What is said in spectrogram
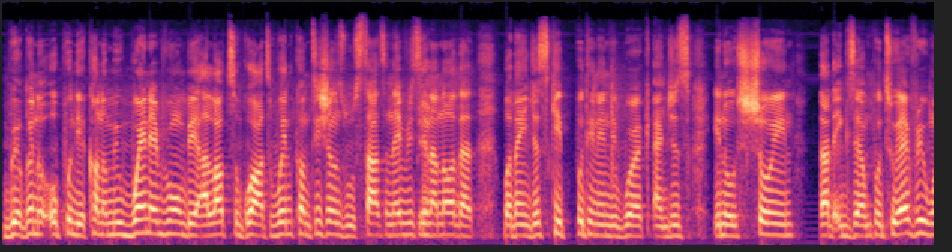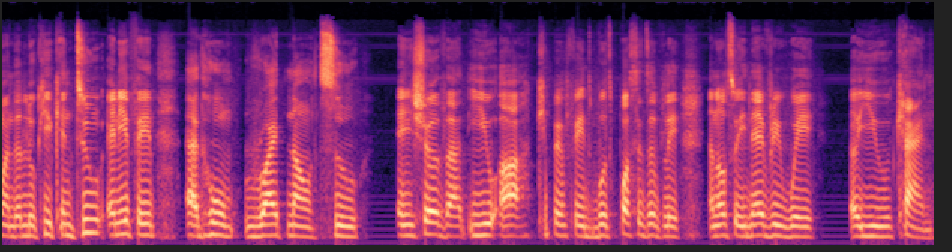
we're going to open the economy, when everyone will be allowed to go out, when competitions will start and everything Yeah. and all that. But then you just keep putting in the work and just, you know, showing that example to everyone that look, you can do anything at home right now to ensure that you are keeping fit both positively and also in every way uh, you can.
